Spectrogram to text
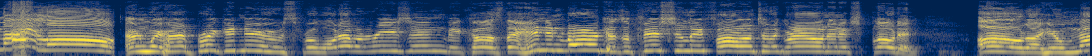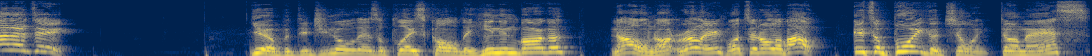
Milo! And we had breaking news for whatever reason because the Hindenburg has officially fallen to the ground and exploded. Oh, the humanity! Yeah, but did you know there's a place called the Hindenburger? No, not really. What's it all about? It's a burger joint, dumbass.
